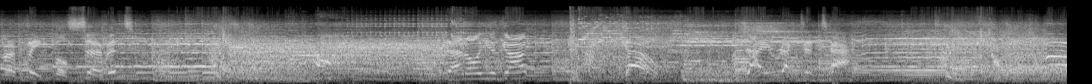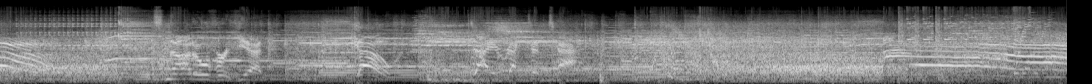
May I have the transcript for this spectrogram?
ever faithful servant! Ah, that all you got? Go! Direct attack! Ah! It's not over yet. Go! Direct attack! Ah!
